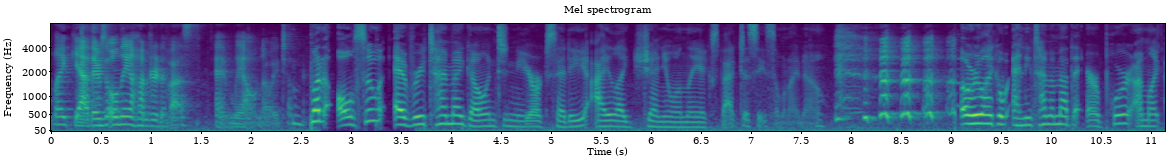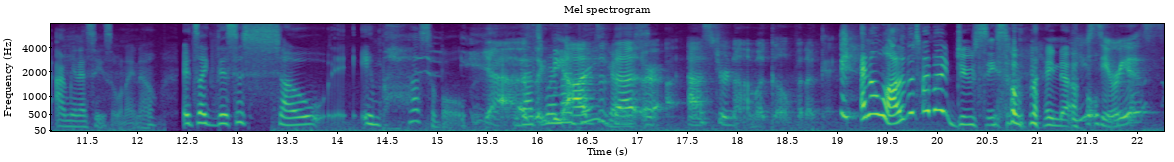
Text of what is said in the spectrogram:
like yeah, there's only a hundred of us, and we all know each other. But also, every time I go into New York City, I like genuinely expect to see someone I know. or like anytime I'm at the airport, I'm like, I'm gonna see someone I know. It's like this is so impossible. Yeah, That's like where the my odds brain of that are astronomical, but okay. And a lot of the time, I do see someone I know. Are you serious?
